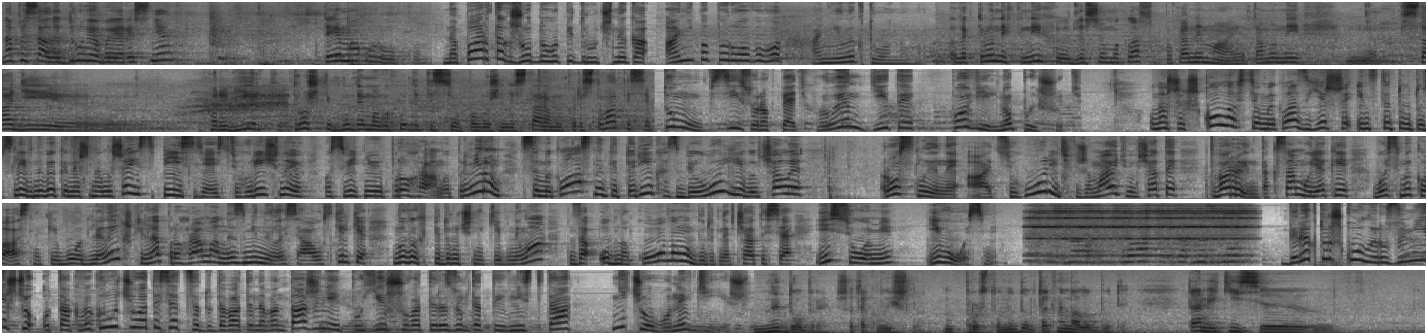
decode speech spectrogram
написали 2 вересня, тема уроку. На партах жодного підручника ані паперового, ані електронного. Електронних книг для 7 класу поки немає. Там вони в стадії е, перевірки. Трошки будемо виходити з цього положення, старими користуватися. Тому всі 45 хвилин діти повільно пишуть. У наших школах сьомий клас гірше інституту. Слів не викинеш не лише із пісні, а з цьогорічної освітньої програми. Приміром, семикласники торік з біології вивчали рослини, а цьогоріч вже мають вивчати тварин, так само, як і восьмикласники. Бо для них шкільна програма не змінилася. А оскільки нових підручників нема, за однаковими будуть навчатися і сьомі, і восьмі. Директор школи розуміє, що отак викручуватися це додавати навантаження і погіршувати результативність. Та нічого не вдієш. Недобре, що так вийшло. Ну просто недобре, так не мало бути. Там якісь е,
